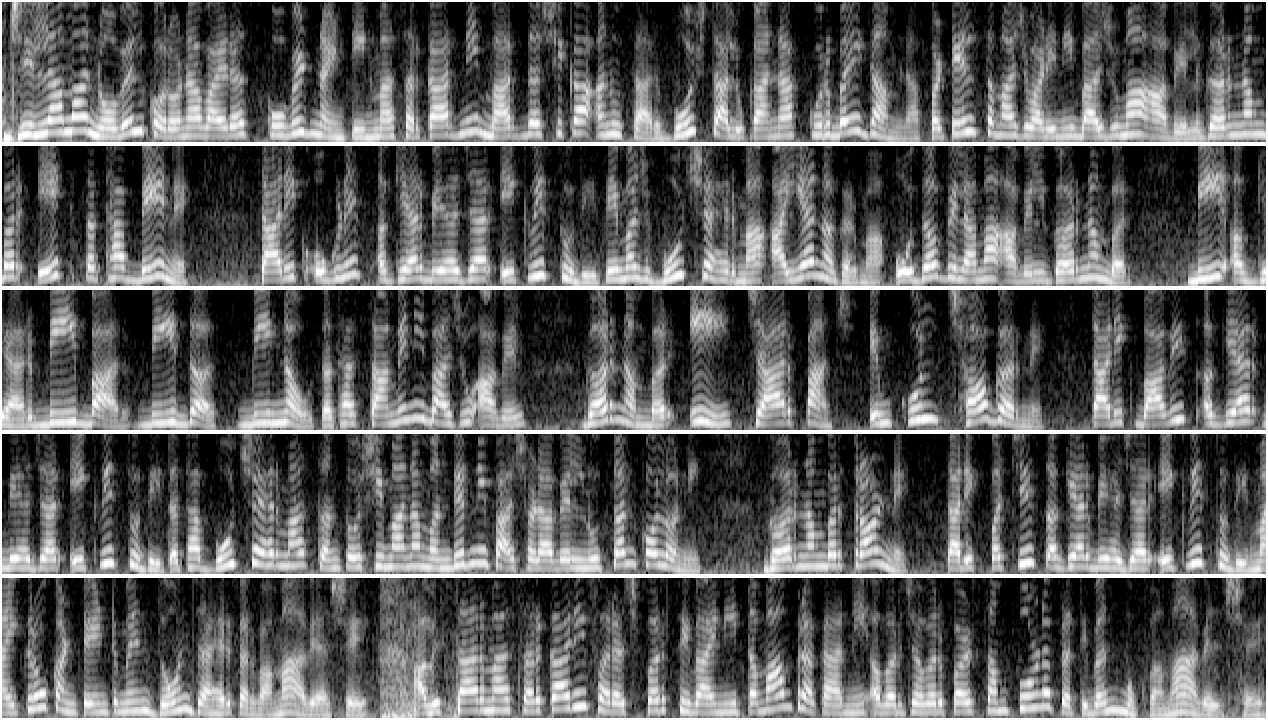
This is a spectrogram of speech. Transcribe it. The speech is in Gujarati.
જિલ્લામાં નોવેલ કોરોના વાયરસ કોવિડ નાઇન્ટીનમાં સરકારની માર્ગદર્શિકા અનુસાર ભુજ તાલુકાના કુરબઈ ગામના પટેલ સમાજવાડીની બાજુમાં આવેલ ઘર નંબર એક તથા બેને તારીખ ઓગણીસ અગિયાર બે હજાર એકવીસ સુધી તેમજ ભુજ શહેરમાં આયાનગરમાં ઓધવ વિલામાં આવેલ ઘર નંબર બી અગિયાર, બી બાર, બી દસ, બી નવ તથા સામેની બાજુ આવેલ ઘર નંબર ઈ ચાર પાંચ એમ કુલ છ ઘરને તારીખ બાવીસ અગિયાર બે હજાર એકવીસ સુધી તથા ભુજ શહેરમાં સંતોષીમાના મંદિરની પાછળ આવેલ નૂતન કોલોની ઘર નંબર ત્રણને તારીખ પચીસ અગિયાર બે હજાર એકવીસ સુધી માઇક્રો કન્ટેન્ટમેન્ટ ઝોન જાહેર કરવામાં આવ્યા છે. આ વિસ્તારમાં સરકારી ફરજ પર સિવાયની તમામ પ્રકારની અવરજવર પર સંપૂર્ણ પ્રતિબંધ મૂકવામાં આવેલ છે.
